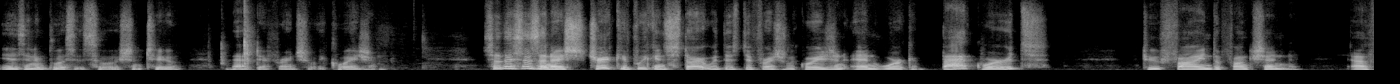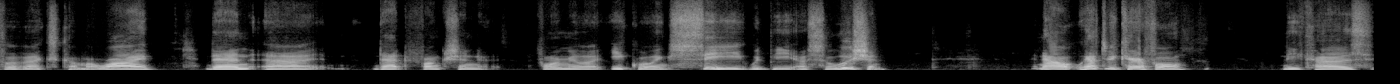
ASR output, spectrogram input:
is an implicit solution to that differential equation. So this is a nice trick. If we can start with this differential equation and work backwards to find the function f of x comma y, then uh, that function formula equaling c would be a solution. Now, we have to be careful because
